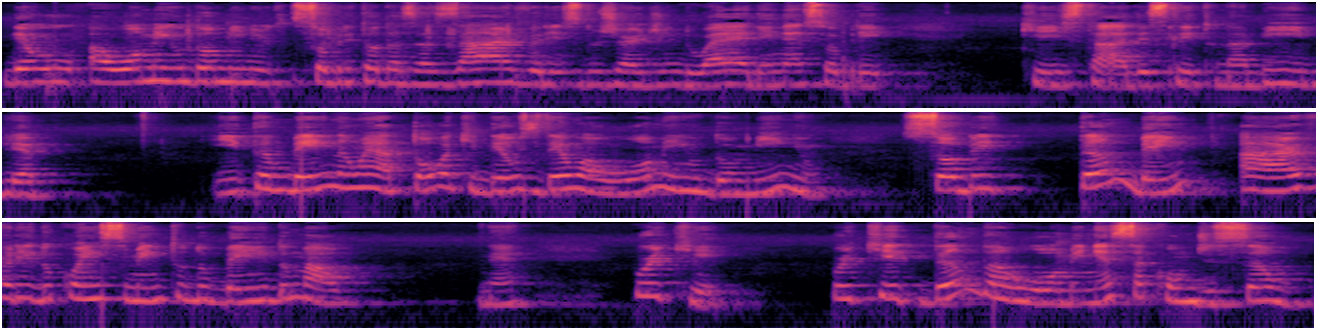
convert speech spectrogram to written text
Deu ao homem o domínio sobre todas as árvores do jardim do Éden, né? Sobre que está descrito na Bíblia. E também não é à toa que Deus deu ao homem o domínio sobre também a árvore do conhecimento do bem e do mal, né? Por quê? Porque dando ao homem essa condição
